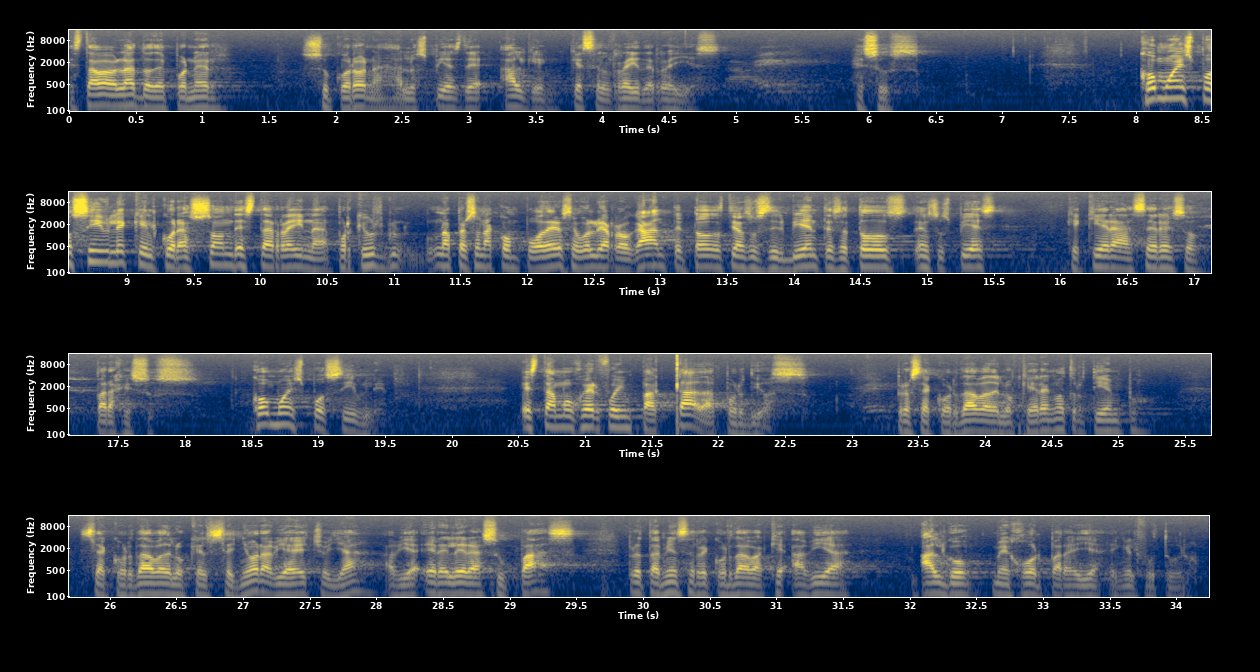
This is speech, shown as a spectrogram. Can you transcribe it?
Estaba hablando de poner su corona a los pies de alguien que es el rey de reyes, Jesús. ¿Cómo es posible que el corazón de esta reina, porque una persona con poder se vuelve arrogante, todos tienen sus sirvientes, a todos en sus pies, que quiera hacer eso para Jesús? ¿Cómo es posible? Esta mujer fue impactada por Dios, pero se acordaba de lo que era en otro tiempo, se acordaba de lo que el Señor había hecho ya, había, él era su paz, pero también se recordaba que había algo mejor para ella en el futuro.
